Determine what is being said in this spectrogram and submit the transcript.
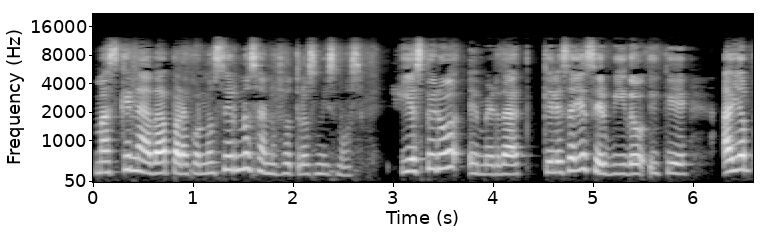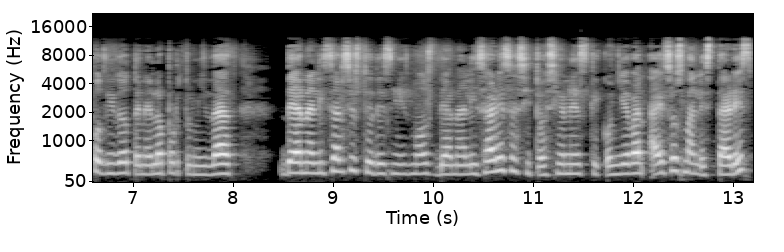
más que nada para conocernos a nosotros mismos. Y espero en verdad que les haya servido y que hayan podido tener la oportunidad de analizarse ustedes mismos, de analizar esas situaciones que conllevan a esos malestares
